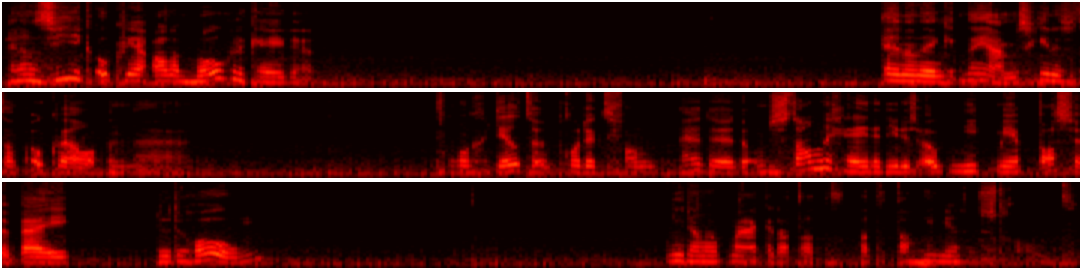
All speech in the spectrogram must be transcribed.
En dan zie ik ook weer alle mogelijkheden. En dan denk ik, nou ja, misschien is het dan ook wel een, uh, voor een gedeelte een product van hè, de, de omstandigheden die dus ook niet meer passen bij de droom. Die dan ook maken dat, dat, dat het dan niet meer zo stroomt.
